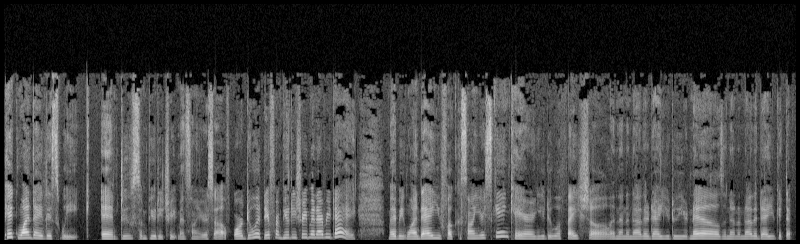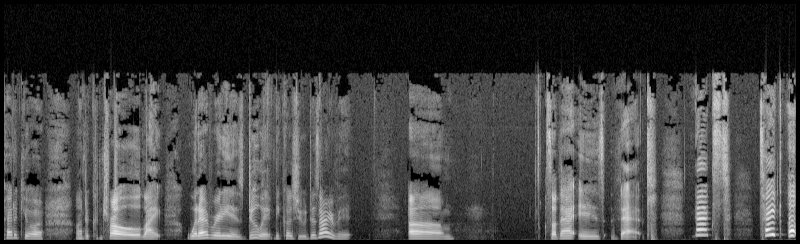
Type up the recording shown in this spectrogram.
Pick one day this week and do some beauty treatments on yourself or do a different beauty treatment every day. Maybe one day you focus on your skincare and you do a facial, and then another day you do your nails, and then another day you get that pedicure under control. Like whatever it is, do it because you deserve it. Um, so that is that. Next, take an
